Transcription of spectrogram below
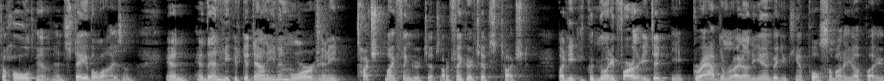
to hold him and stabilize him. And, and then he could get down even more and he touched my fingertips. Our fingertips touched but he, he, couldn't go any farther. He did, he grabbed them right on the end, but you can't pull somebody up by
